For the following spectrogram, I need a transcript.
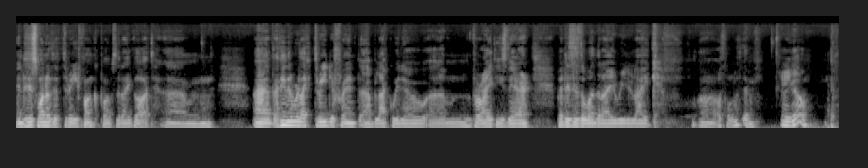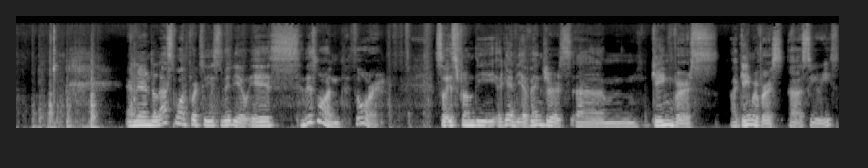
And this is one of the three Funk Pops that I got. Um, and I think there were like three different uh, Black Widow um, varieties there. But this is the one that I really like uh, of all of them. There you go. And then the last one for today's video is this one, Thor. So it's from the, again, the Avengers um, Gameverse, uh, Gamerverse uh, series.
